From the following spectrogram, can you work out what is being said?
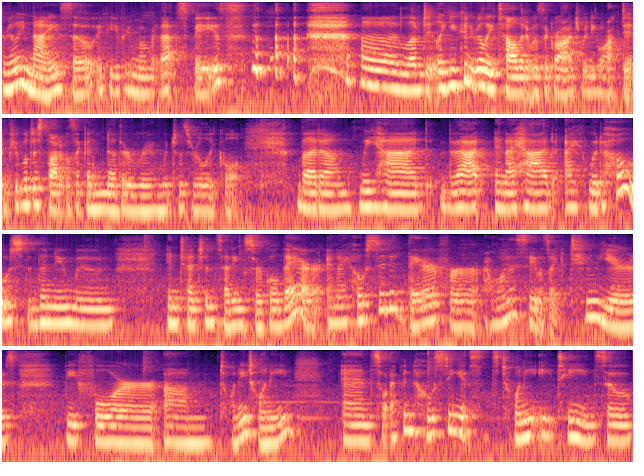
really nice. So if you remember that space, uh, I loved it. Like you couldn't really tell that it was a garage when you walked in. People just thought it was like another room, which was really cool. But um, we had that, and I had I would host the new moon intention setting circle there, and I hosted it there for I want to say it was like two years before um, 2020, and so I've been hosting it since 2018. So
